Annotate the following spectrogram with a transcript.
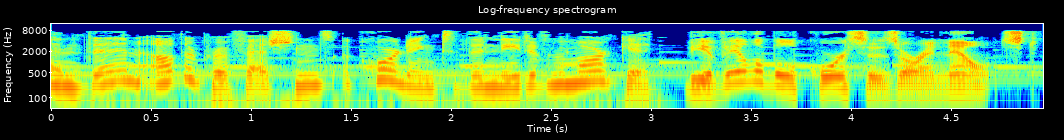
and then other professions according to the need of the market. The available courses are announced.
